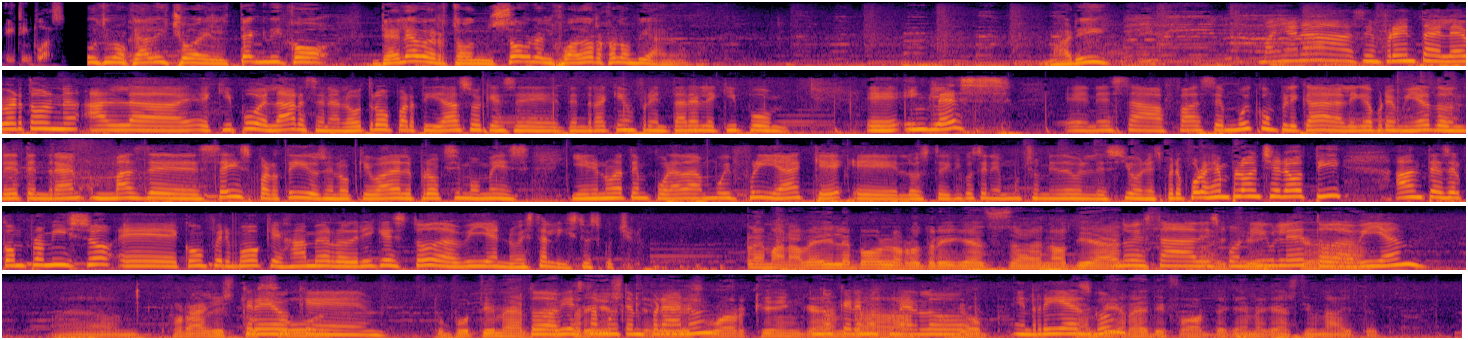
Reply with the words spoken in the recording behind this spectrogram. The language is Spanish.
18 plus. Último que ha dicho el técnico del Everton sobre el jugador colombiano. Mari. Mañana se enfrenta el Everton al uh, equipo del Arsenal, otro partidazo que se tendrá que enfrentar el equipo eh, inglés en esa fase muy complicada de la Liga Premier, donde tendrán más de seis partidos en lo que va del próximo mes y en una temporada muy fría que eh, los técnicos tienen mucho miedo de lesiones. Pero, por ejemplo, Ancelotti, antes del compromiso, eh, confirmó que James Rodríguez todavía no está listo. Escúchalo. Uh, No está disponible uh, todavía. Creo que todavía está muy temprano. No queremos ponerlo en riesgo.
